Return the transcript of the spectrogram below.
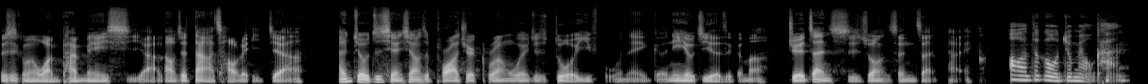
就是可能碗盘没洗啊，然后就大吵了一架。很久之前，像是 Project Runway，就是做衣服那个，你有记得这个吗？决战时装伸展台。哦，这个我就没有看。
